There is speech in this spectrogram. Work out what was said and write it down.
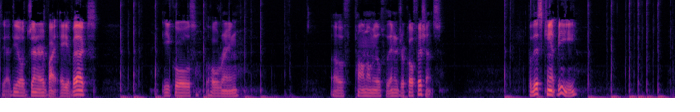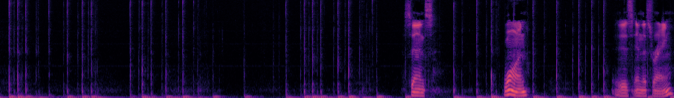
the ideal generated by a of x equals the whole ring of polynomials with integer coefficients. But this can't be since 1 is in this ring,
